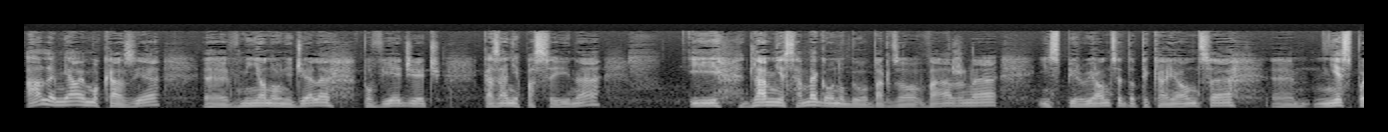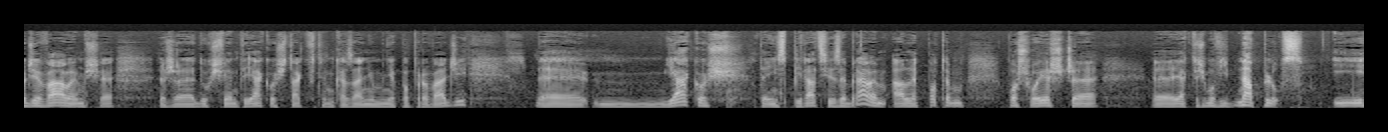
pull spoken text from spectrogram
ale miałem okazję w minioną niedzielę powiedzieć kazanie pasyjne i dla mnie samego ono było bardzo ważne, inspirujące, dotykające. Nie spodziewałem się, że Duch Święty jakoś tak w tym kazaniu mnie poprowadzi. E, mm, jakoś te inspiracje zebrałem, ale potem poszło jeszcze, e, jak to się mówi, na plus. I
